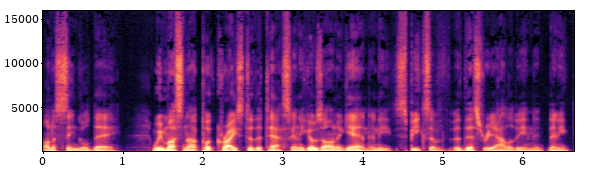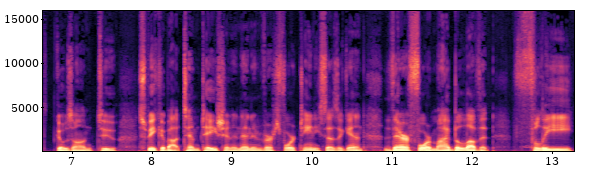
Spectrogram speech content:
on a single day. We must not put Christ to the test. And he goes on again and he speaks of this reality. And then he goes on to speak about temptation. And then in verse 14, he says again, Therefore, my beloved, flee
